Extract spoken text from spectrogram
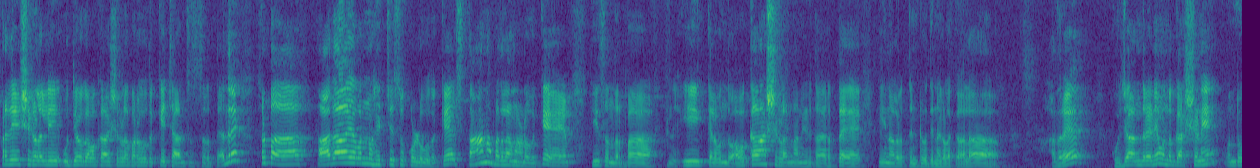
ಪ್ರದೇಶಗಳಲ್ಲಿ ಉದ್ಯೋಗ ಅವಕಾಶಗಳು ಬರುವುದಕ್ಕೆ ಚಾನ್ಸಸ್ ಇರುತ್ತೆ. ಅಂದರೆ ಸ್ವಲ್ಪ ಆದಾಯವನ್ನು ಹೆಚ್ಚಿಸಿಕೊಳ್ಳುವುದಕ್ಕೆ, ಸ್ಥಾನ ಬದಲ ಮಾಡೋದಕ್ಕೆ ಈ ಸಂದರ್ಭ, ಈ ಕೆಲವೊಂದು ಅವಕಾಶಗಳನ್ನು ನೀಡ್ತಾ ಇರುತ್ತೆ ಈ ನಲವತ್ತೆಂಟು ದಿನಗಳ ಕಾಲ. ಆದರೆ, ಕುಜ ಅಂದ್ರೇ ಒಂದು ಘರ್ಷಣೆ, ಒಂದು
